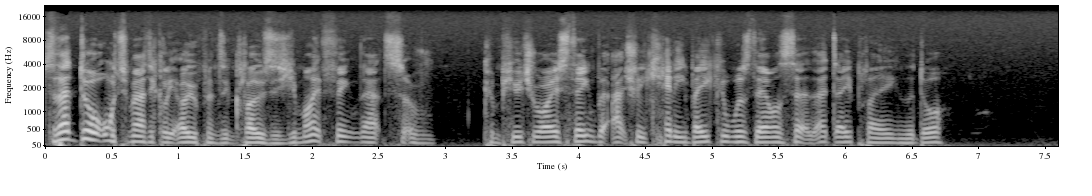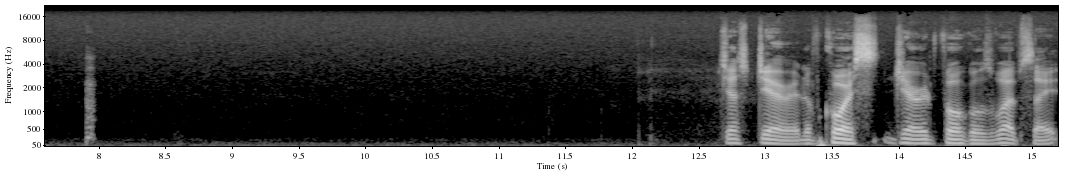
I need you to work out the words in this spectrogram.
So that door automatically opens and closes. You might think that's a computerized thing, but actually Kenny Baker was there on set that day playing the door. Just Jared. Of course, Jared Fogle's website,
